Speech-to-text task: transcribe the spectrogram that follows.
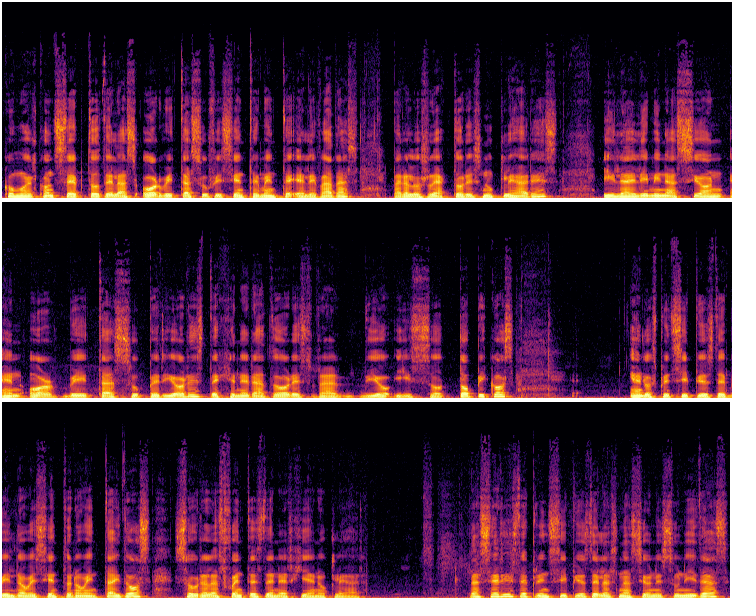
como el concepto de las órbitas suficientemente elevadas para los reactores nucleares y la eliminación en órbitas superiores de generadores radioisotópicos en los principios de 1992 sobre las fuentes de energía nuclear. Las series de principios de las Naciones Unidas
